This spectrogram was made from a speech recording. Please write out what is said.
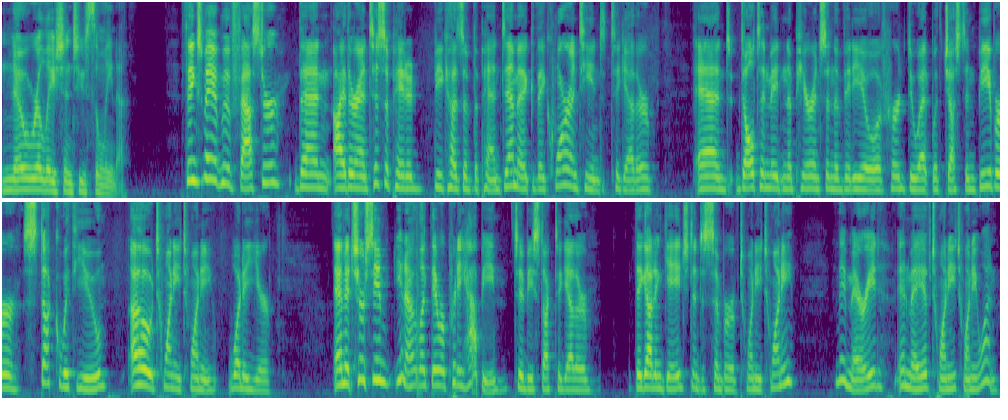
No relation to Selena. Things may have moved faster than either anticipated because of the pandemic. They quarantined together, and Dalton made an appearance in the video of her duet with Justin Bieber, Stuck With You. Oh, 2020. What a year. And it sure seemed, you know, like they were pretty happy to be stuck together. They got engaged in December of 2020, and they married in May of 2021.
